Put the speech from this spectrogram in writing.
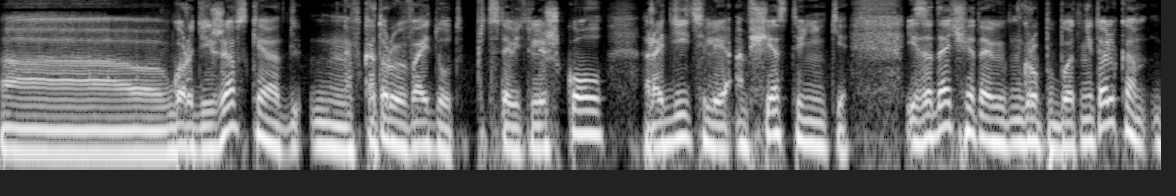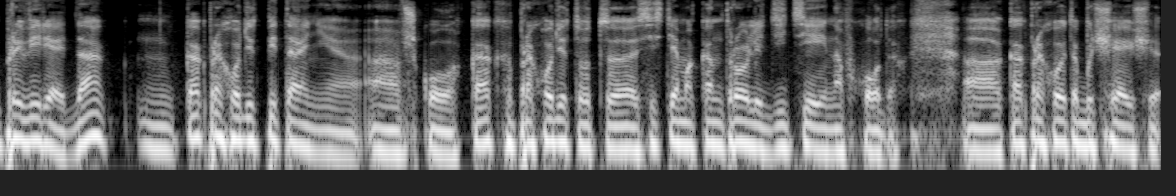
в городе Ижевске, в которую войдут представители школ, родители, общественники. И задача этой группы будет не только проверять, да, как проходит питание а, в школах, как проходит вот э, система контроля детей на входах, а, как проходит обучающее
